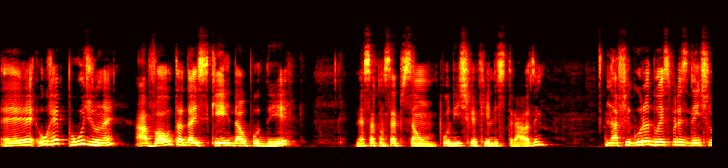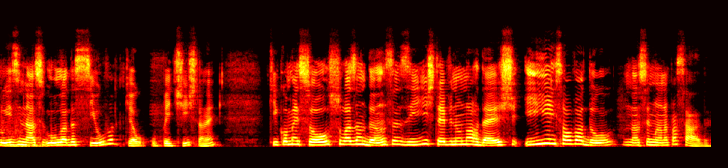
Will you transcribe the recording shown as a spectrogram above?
é o repúdio, né? A volta da esquerda ao poder, nessa concepção política que eles trazem, na figura do ex-presidente Luiz Inácio Lula da Silva, que é o, petista, né? Que começou suas andanças e esteve no Nordeste e em Salvador na semana passada.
